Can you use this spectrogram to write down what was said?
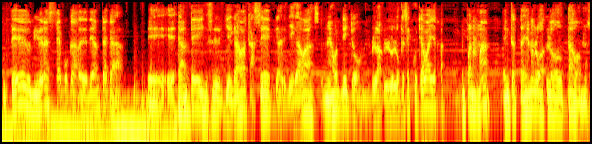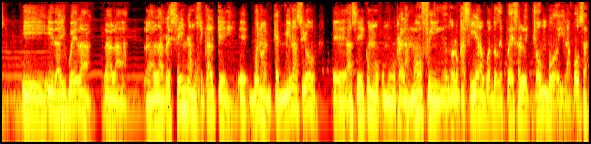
usted viviera esa época de, de antes acá, eh, antes llegaba cassette, llegaba, mejor dicho, lo, que se escuchaba allá en Panamá, en Cartagena lo, adoptábamos. Y, y de ahí fue la, la, la, la, la reseña musical que, eh, bueno, que en mí nació eh, así como, como ragamuffin, o lo que hacía cuando después salió el chombo y la cosa.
